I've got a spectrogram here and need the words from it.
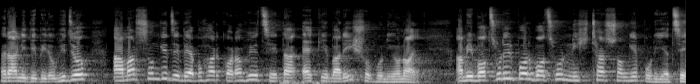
রানী দেবীর অভিযোগ, আমার সঙ্গে যে ব্যবহার করা হয়েছে তা একেবারেই শোভনীয় নয়। আমি বছরের পর বছর নিষ্ঠার সঙ্গে পড়িয়েছে।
